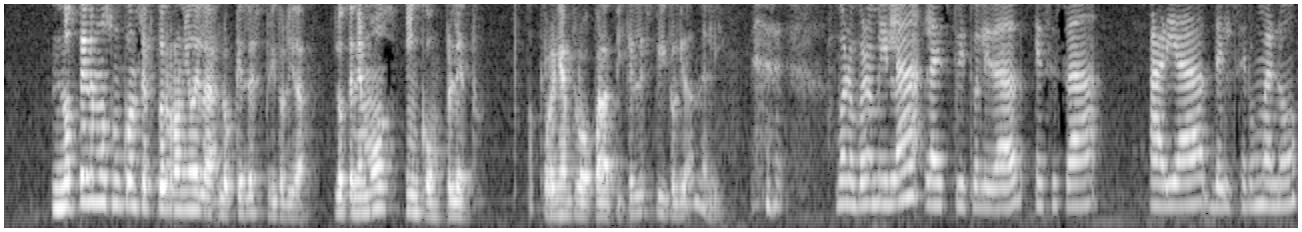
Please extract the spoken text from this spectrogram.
no tenemos un concepto erróneo de la, lo que es la espiritualidad. Lo tenemos incompleto. Por ejemplo, para ti, ¿qué es la espiritualidad, Nelly? bueno, para mí la, la espiritualidad es esa área del ser humano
